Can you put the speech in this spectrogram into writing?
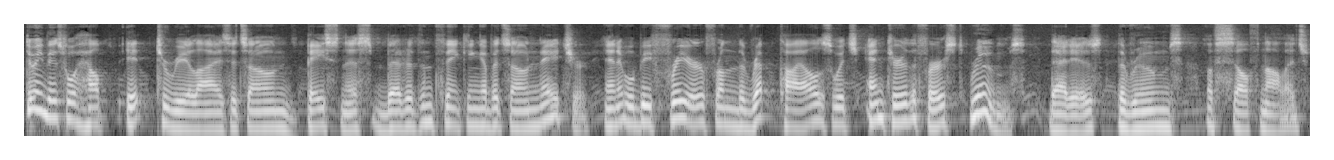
Doing this will help it to realize its own baseness better than thinking of its own nature, and it will be freer from the reptiles which enter the first rooms, that is, the rooms of self knowledge.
